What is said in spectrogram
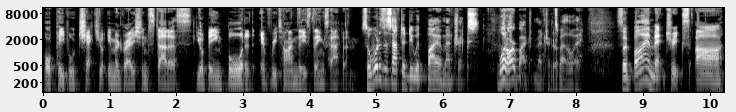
or people check your immigration status. You're being boarded every time these things happen. So, what does this have to do with biometrics? What are biometrics, by the way? So biometrics are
